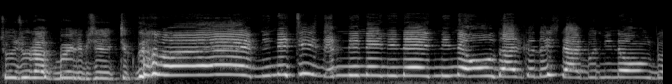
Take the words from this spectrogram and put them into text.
Sonuç olarak böyle bir şey çıktı. Nine çizdim. Nine nine. Nine oldu arkadaşlar. Bu nine oldu.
